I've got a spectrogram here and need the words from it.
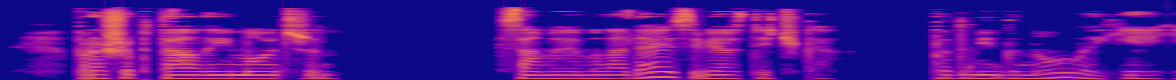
— прошептала Эмоджин. Самая молодая звездочка подмигнула ей.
